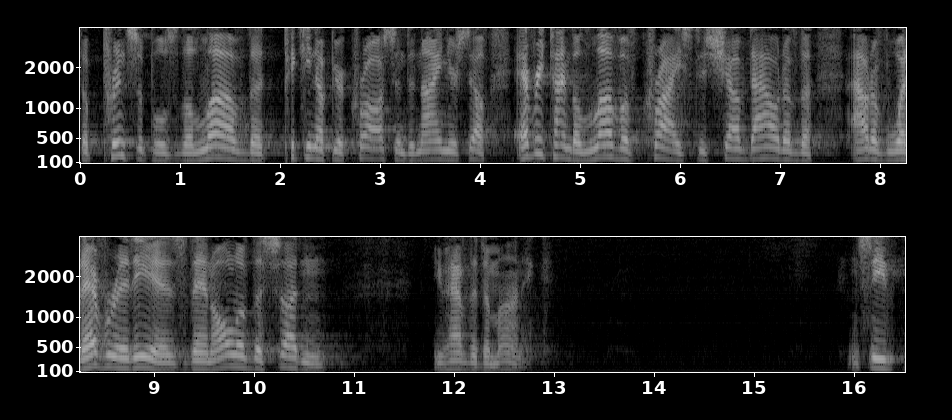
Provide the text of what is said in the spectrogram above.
the principles, the love, the picking up your cross and denying yourself, every time the love of Christ is shoved out of, the, out of whatever it is, then all of the sudden you have the demonic. And see,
